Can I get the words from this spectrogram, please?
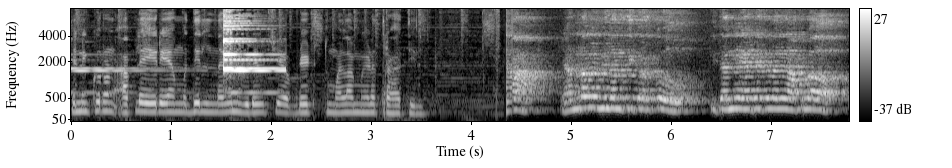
जेणेकरून आपल्या एरियामधील नवीन व्हिडिओचे अपडेट तुम्हाला मिळत राहतील. यांना मी विनंती करतो की त्यांनी या ठिकाणी आपलं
